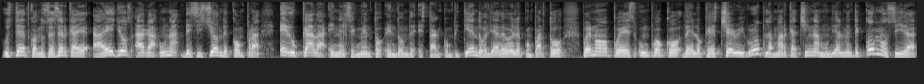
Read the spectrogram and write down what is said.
usted cuando se acerca a ellos haga una decisión de compra educada en el segmento en donde están compitiendo. El día de hoy le comparto, bueno, pues un poco de lo que es Cherry Group, la marca china mundialmente conocida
